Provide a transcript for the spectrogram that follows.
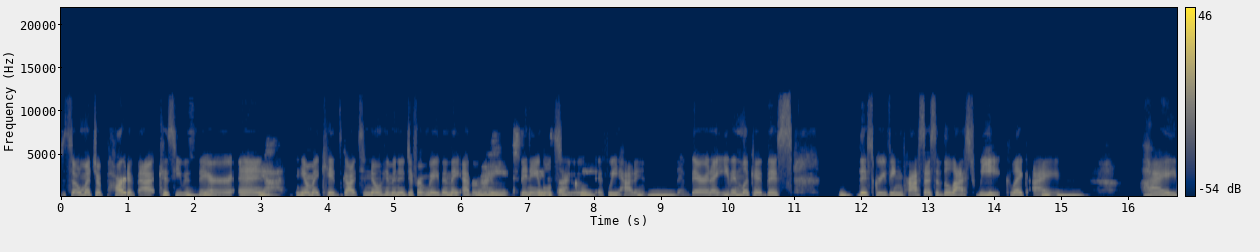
so much a part of that because he was Mhm. there and yeah. you know my kids got to know him in a different way than they ever would have been able exactly. to if we hadn't Mhm. lived there and i even look at this this grieving process of the last week like i Mhm. i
